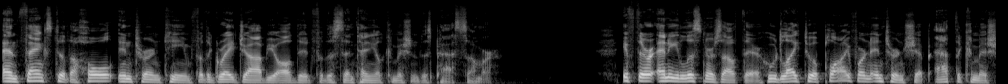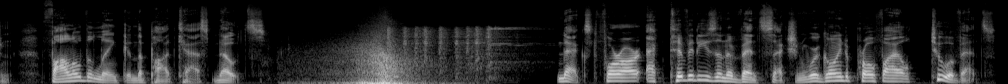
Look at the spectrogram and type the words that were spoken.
And thanks to the whole intern team for the great job you all did for the Centennial Commission this past summer. If there are any listeners out there who'd like to apply for an internship at the Commission, follow the link in the podcast notes. Next, for our activities and events section, we're going to profile two events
